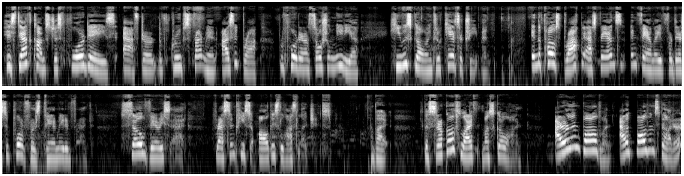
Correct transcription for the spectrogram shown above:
His death comes just four days after the group's frontman, Isaac Brock, reported on social media he was going through cancer treatment. In the post, Brock asked fans and family for their support for his bandmate and friend. So very sad. Rest in peace to all these lost legends. But the circle of life must go on. Ireland Baldwin, Alec Baldwin's daughter,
